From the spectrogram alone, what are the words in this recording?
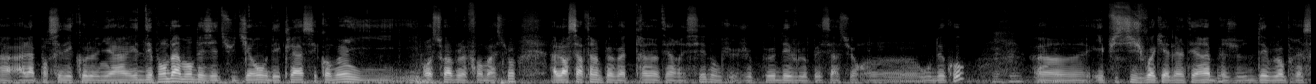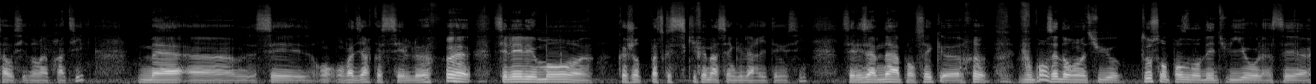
à- à la pensée décoloniale. Et dépendamment des étudiants ou des classes et comment ils, ils reçoivent l'information. Alors, certains peuvent être très intéressés, donc je, je peux développer ça sur un ou deux cours. Euh, et puis si je vois qu'il y a de l'intérêt, ben, je développerai ça aussi dans la pratique. Mais euh, c'est, on, on va dire que c'est le, c'est l'élément euh, parce que c'est ce qui fait ma singularité aussi. C'est les amener à penser que vous pensez dans un tuyau. Tous on pense dans des tuyaux là. C'est, euh,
